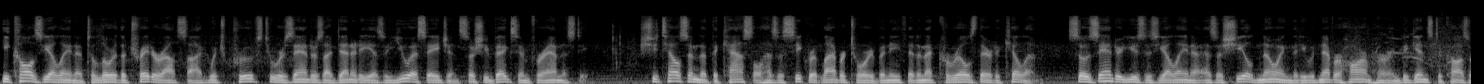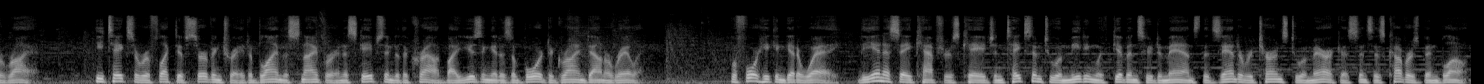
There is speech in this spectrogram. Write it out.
He calls Yelena to lure the traitor outside which proves to her Xander's identity as a US agent so she begs him for amnesty. She tells him that the castle has a secret laboratory beneath it and that Kirill's there to kill him, so Xander uses Yelena as a shield knowing that he would never harm her and begins to cause a riot. He takes a reflective serving tray to blind the sniper and escapes into the crowd by using it as a board to grind down a railing. Before he can get away, the NSA captures Cage and takes him to a meeting with Gibbons who demands that Xander returns to America since his cover's been blown.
